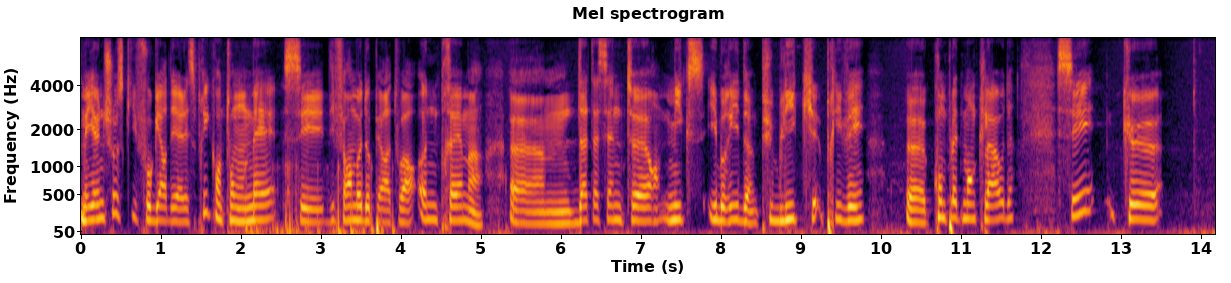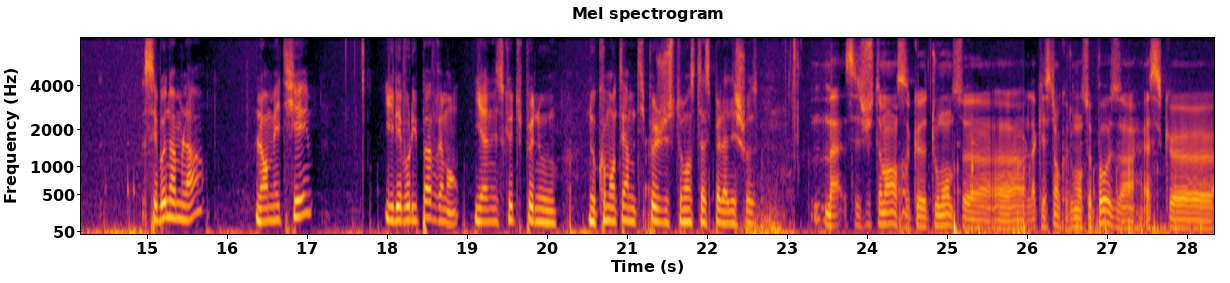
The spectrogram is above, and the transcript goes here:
Mais il y a une chose qu'il faut garder à l'esprit quand on met ces différents modes opératoires on-prem, euh, data center, mix, hybride, public, privé, euh, complètement cloud, c'est que ces bonhommes-là, leur métier, il évolue pas vraiment. Yann, est-ce que tu peux nous, nous commenter un petit peu justement cet aspect-là des choses? Bah, c'est justement euh, la question que tout le monde se pose. Est-ce que euh,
